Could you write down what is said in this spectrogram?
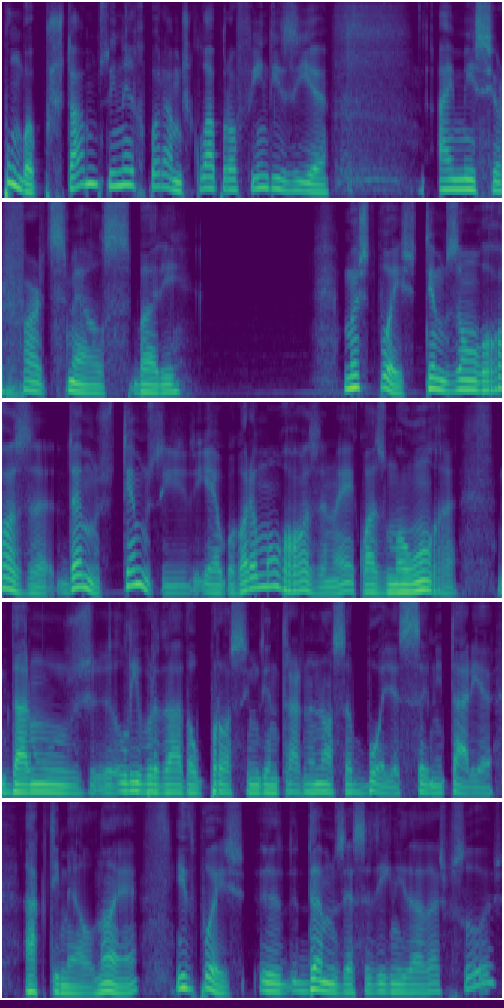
pumba, postámos e nem reparámos que lá para o fim dizia I miss your fart smells, buddy. Mas depois temos a honrosa, damos, temos, e é, agora é uma honrosa, não é? É quase uma honra darmos eh, liberdade ao próximo de entrar na nossa bolha sanitária Actimel, não é? E depois eh, damos essa dignidade às pessoas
